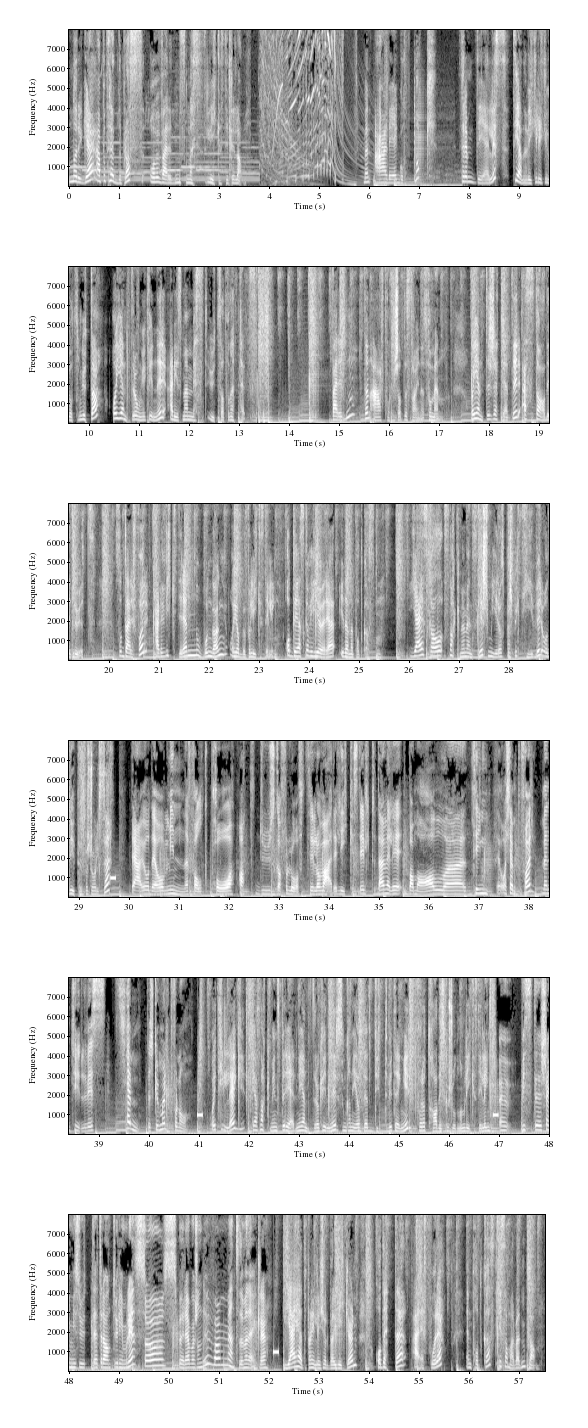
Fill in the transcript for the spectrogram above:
Norge er på tredjeplass over verdens mest likestilte land. Men er det godt nok? Fremdeles tjener vi ikke like godt som gutta, og jenter og unge kvinner er de som er mest utsatt for netthets. Verden den er fortsatt designet for menn, og jenters rettigheter er stadig truet. Så derfor er det viktigere enn noen gang å jobbe for likestilling. Og det skal vi gjøre i denne podkasten. Jeg skal snakke med mennesker som gir oss perspektiver og dypere forståelse. Det er jo det å minne folk på at du skal få lov til å være likestilt. Det er en veldig banal uh, ting å kjempe for, men tydeligvis kjempeskummelt for noen. Og i tillegg skal jeg snakke med inspirerende jenter og kvinner som kan gi oss det dyttet vi trenger for å ta diskusjonen om likestilling. Uh, hvis det slenges ut et eller annet urimelig, så spør jeg bare sånn du, hva mente du med det egentlig? Jeg heter Pernille Kjølberg Vikørn, og dette er F-ordet, en podkast i samarbeid med Plan.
